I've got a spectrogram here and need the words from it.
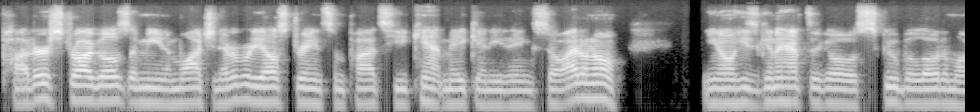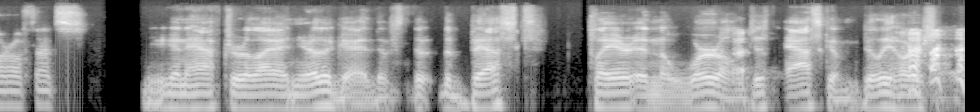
putter struggles. I mean, I'm watching everybody else drain some putts. He can't make anything. So I don't know. You know, he's gonna have to go scuba low tomorrow if that's You're going to have to rely on your other guy, the the, the best player in the world. Just ask him, Billy Horschel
